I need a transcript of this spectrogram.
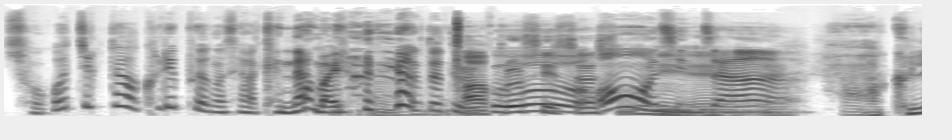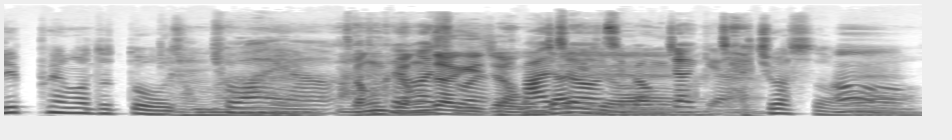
저거 찍다가 클리프행어를 생각했나 막 이런 음. 생각도 들고 아, 그럴 수 있어요, 어 충분히. 진짜 아 클리프행어도 또 정말 좋아요. 명- 그 영화 명작이죠. 맞아, 명작이죠. 진짜 명작이야. 잘 찍었어. 어.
